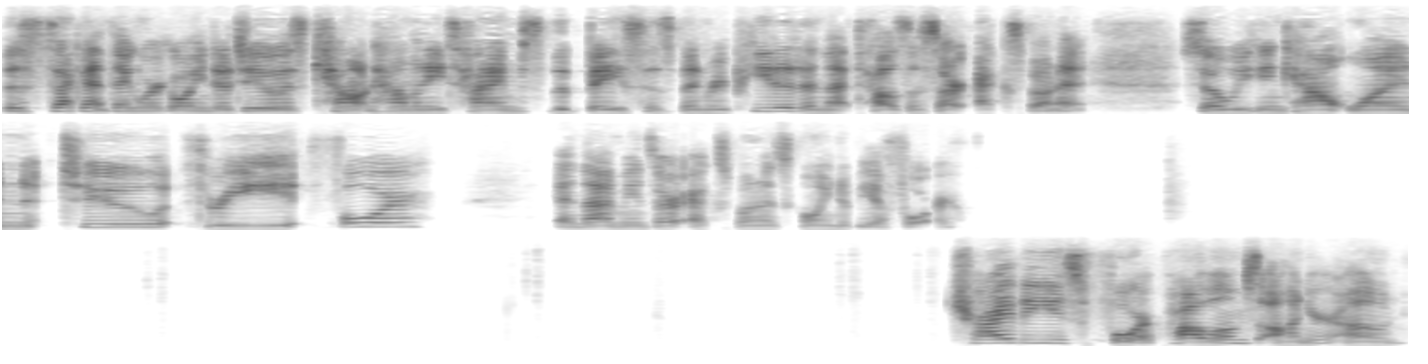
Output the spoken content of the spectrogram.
The second thing we're going to do is count how many times the base has been repeated, and that tells us our exponent. So we can count one, two, three, four, and that means our exponent is going to be a 4. Try these four problems on your own.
